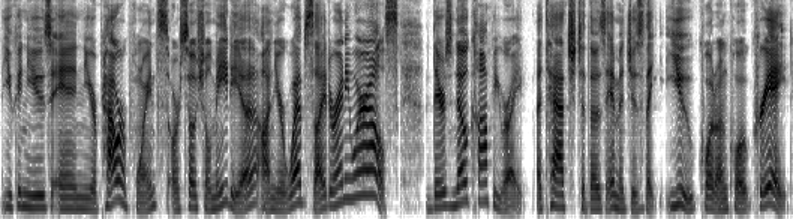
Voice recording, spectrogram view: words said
you can use in your PowerPoints or social media on your website or anywhere else. There's no copyright attached to those images that you, quote unquote, create.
